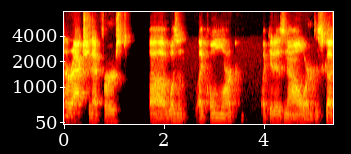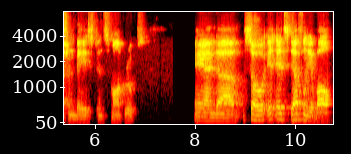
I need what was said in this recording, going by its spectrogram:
interaction at first. Uh, wasn't like homework, like it is now, or discussion based in small groups. And uh, so it, it's definitely evolved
